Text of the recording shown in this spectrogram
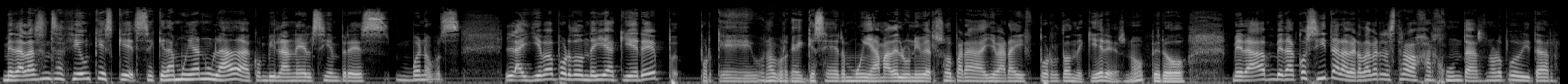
me da la sensación que es que se queda muy anulada con Villanelle siempre. Es, bueno, pues la lleva por donde ella quiere, porque, bueno, porque hay que ser muy ama del universo para llevar a Eve por donde quieres, ¿no? Pero me da, me da cosita, la verdad, verlas trabajar juntas, no lo puedo evitar.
